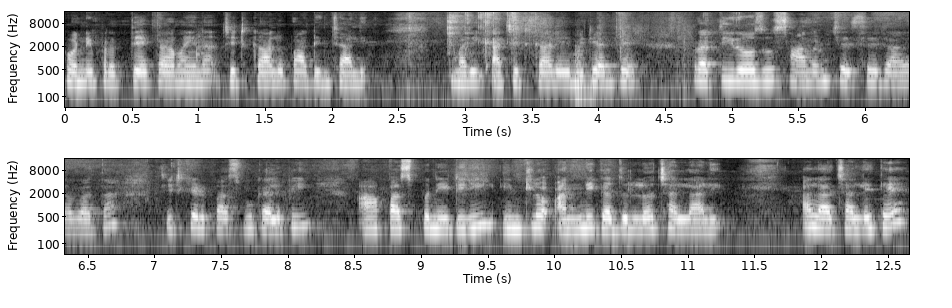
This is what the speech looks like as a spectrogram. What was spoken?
కొన్ని ప్రత్యేకమైన చిట్కాలు పాటించాలి. మరి ఆ చిట్కాలు ఏమిటి అంటే ప్రతిరోజు స్నానం చేసే తర్వాత చిటికెడు పసుపు కలిపి ఆ పసుపు నీటిని ఇంట్లో అన్ని గదుల్లో చల్లాలి. అలా చల్లితే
